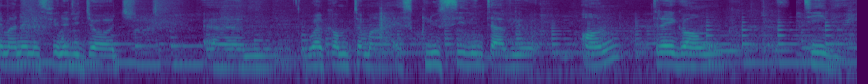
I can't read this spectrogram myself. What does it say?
my name is Finidi George. Um, welcome to my exclusive interview on Tre Gong TV.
